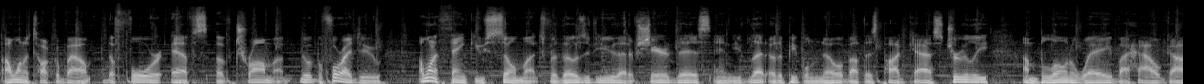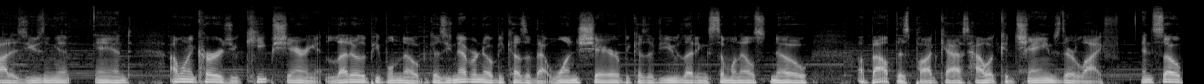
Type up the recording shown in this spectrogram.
I want to talk about the four F's of trauma. But before I do, I want to thank you so much for those of you that have shared this and you've let other people know about this podcast. Truly, I'm blown away by how God is using it. And I want to encourage you, keep sharing it. Let other people know because you never know because of that one share, because of you letting someone else know about this podcast, how it could change their life. And so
